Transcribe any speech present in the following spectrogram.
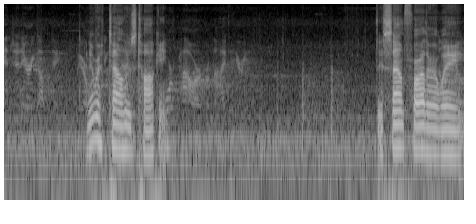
engineering update. We are I never tell who's talking. more power from the Hyperion. They sound farther away.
